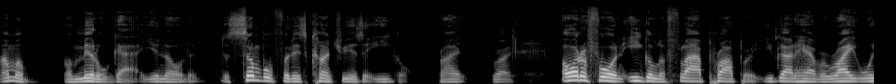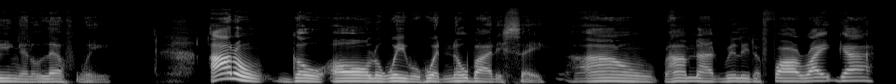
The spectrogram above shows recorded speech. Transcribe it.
I'm a, a middle guy. You know, the, the symbol for this country is an eagle, right? Right. order for an eagle to fly proper, you got to have a right wing and a left wing. I don't go all the way with what nobody say. I don't. I'm not really the far right guy,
